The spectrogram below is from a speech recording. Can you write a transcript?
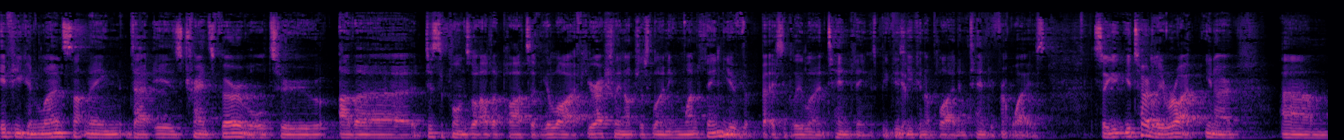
if you can learn something that is transferable to other disciplines or other parts of your life. You're actually not just learning one thing. You've basically learned ten things because Yep. you can apply it in ten different ways. So you, you're totally right. You know. Um,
